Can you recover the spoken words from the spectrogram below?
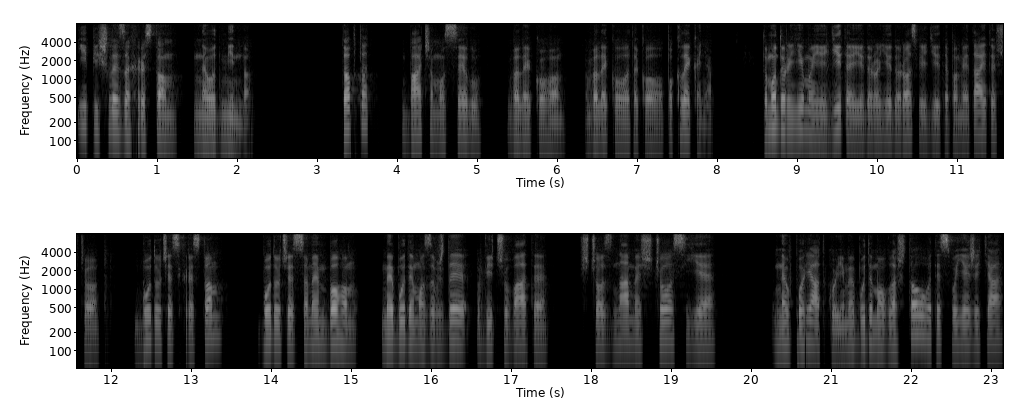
і пішли за Христом неодмінно. Тобто бачимо силу великого, великого такого покликання. Тому, дорогі мої діти і дорогі дорослі діти, пам'ятайте, що, будучи з Христом, будучи з самим Богом, ми будемо завжди відчувати, що з нами щось є не в порядку, і ми будемо влаштовувати своє життя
